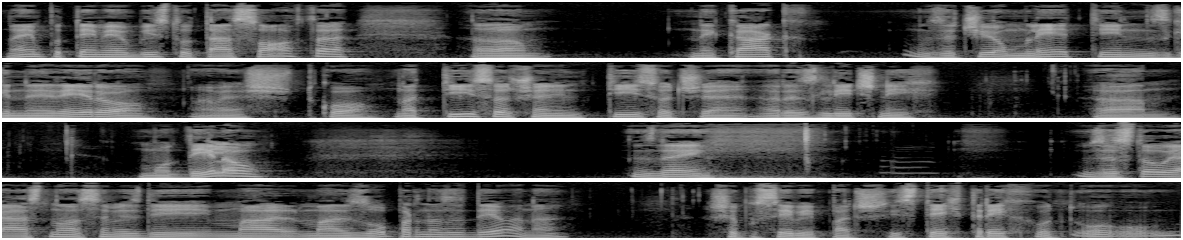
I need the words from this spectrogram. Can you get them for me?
Ne, in potem je v bistvu ta software um, nekako začel mleti in zgeneriral veš, tako, na tisoče in tisoče različnih um, modelov. Zdaj, zato jasno se mi zdi malo mal zoprna zadeva, ne? še posebej pač iz teh treh od, od,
